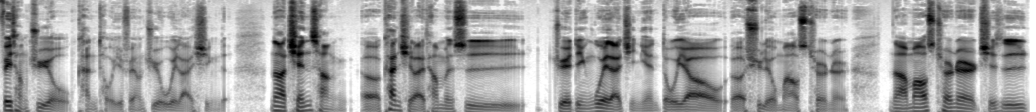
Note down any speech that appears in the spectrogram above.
非常具有看头，也非常具有未来性的。那前场呃看起来他们是决定未来几年都要呃续留 Miles Turner。那 Mouse Turner 其实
